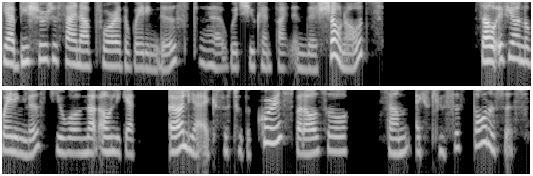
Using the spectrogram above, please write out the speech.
yeah, be sure to sign up for the waiting list, uh, which you can find in the show notes. So, if you're on the waiting list, you will not only get earlier access to the course, but also some exclusive bonuses.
